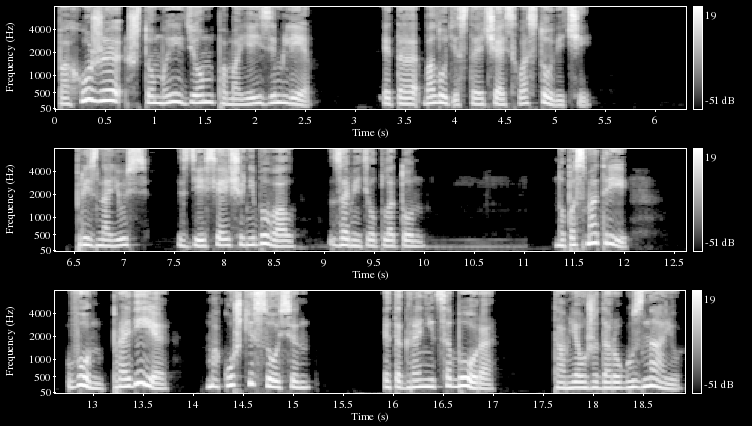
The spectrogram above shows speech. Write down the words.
Похоже, что мы идем по моей земле. Это болотистая часть Хвостовичей. Признаюсь, здесь я еще не бывал, заметил Платон. Но посмотри, вон правее макушки сосен. Это граница бора. Там я уже дорогу знаю.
